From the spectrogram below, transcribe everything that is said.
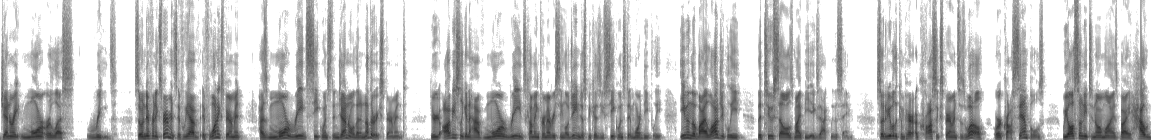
generate more or less reads. So in different experiments, if we have if one experiment has more reads sequenced in general than another experiment, you're obviously going to have more reads coming from every single gene just because you sequenced it more deeply, even though biologically the two cells might be exactly the same. So to be able to compare across experiments as well, or across samples, we also need to normalize by how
